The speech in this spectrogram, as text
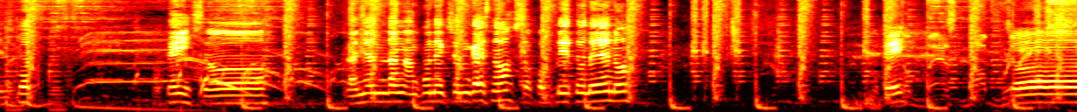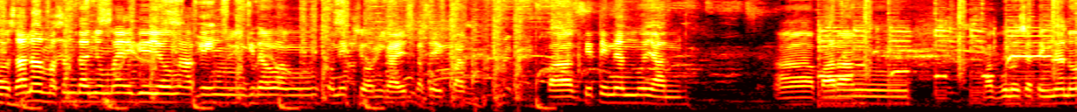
input. Okay, so ganyan lang ang connection guys, no? So kompleto na yan, no? So, sana masundan yung maigi yung aking ginawang connection guys. Kasi pag pag titingnan mo yan ah, parang magulo siya tingnan no?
